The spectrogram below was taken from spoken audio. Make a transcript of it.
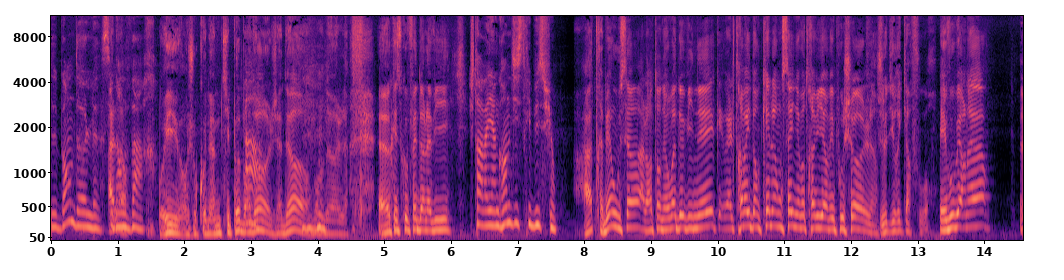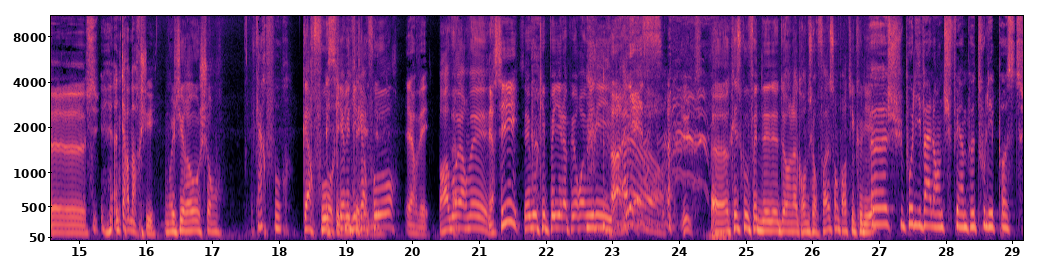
De Bandol, c'est dans le Var. Oui, oh, je connais un petit peu Bandol, j'adore Bandol. Euh, Qu'est-ce que vous faites dans la vie? Je travaille en grande distribution. Ah, très bien, où ça? Alors attendez, on va deviner. Elle travaille dans quelle enseigne, à votre avis, Hervé Pouchol? Je dirais Carrefour. Et vous, Bernard? Euh, Intermarché. Moi, je dirais Auchan. Carrefour. Carrefour. Qui avait dit Carrefour Hervé. Bravo, Hervé. Merci. C'est vous qui payez l'apéro à midi. Ah, Alors, yes. euh, Qu'est-ce que vous faites dans la grande surface en particulier Euh, je suis polyvalente, je fais un peu tous les postes.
